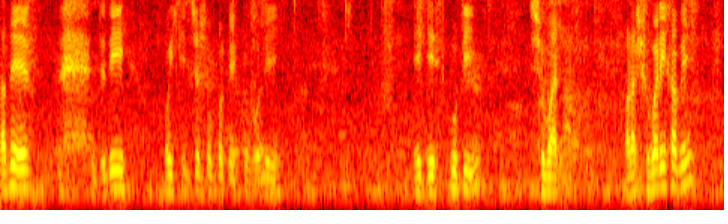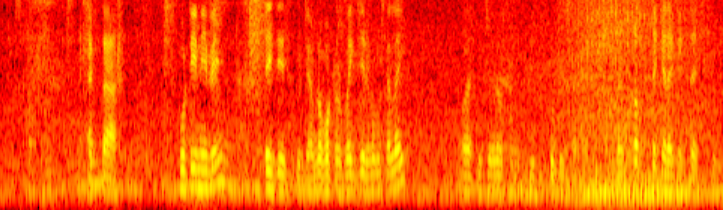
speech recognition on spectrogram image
তাদের যদি ঐতিহ্য সম্পর্কে একটু বলি এই যে স্কুটি সুবারি ওরা সুবারি খাবে একটা স্কুটি নিবে। এই যে স্কুটি, আমরা মোটর বাইক যেরকম চালাই, ওরা কিন্তু এরকম স্কুটি চালায়। মানে প্রত্যেকের এক একটা স্কুটি।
